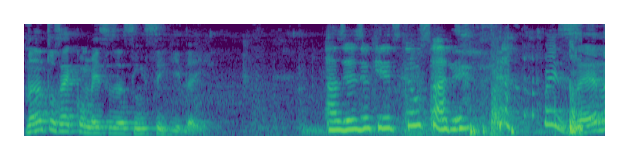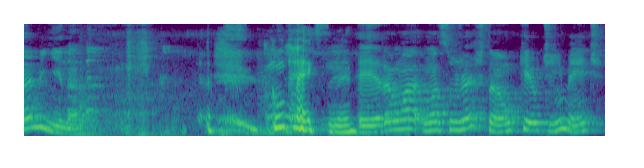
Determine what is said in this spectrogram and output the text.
tantos recomeços assim em seguida aí? Às vezes eu queria descansar, né? Pois é, né, menina? Complexo, né? Era uma, uma sugestão que eu tinha em mente,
